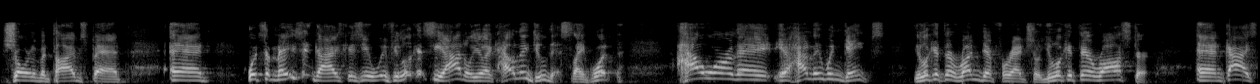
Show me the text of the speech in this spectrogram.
short of a time span. And what's amazing, guys, because you if you look at Seattle, you're like, how do they do this? Like, what? How are they? You know, how do they win games? You look at their run differential. You look at their roster. And guys,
